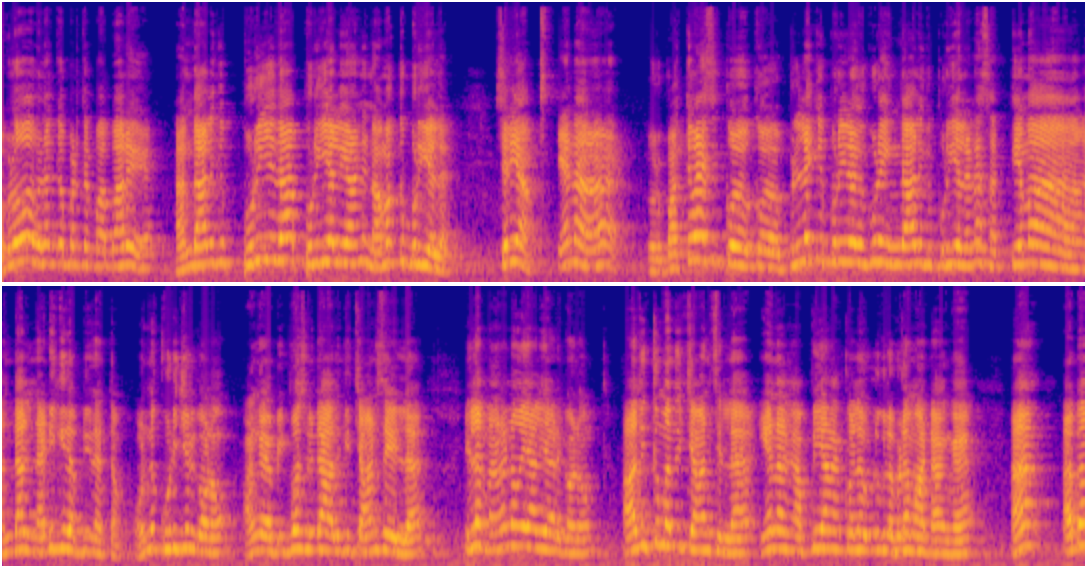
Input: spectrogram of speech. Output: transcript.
எவ்வளோ விளக்கப்படுத்த பார்ப்பாரு. அந்த ஆளுக்கு புரியுதா புரியலையான்னு நமக்கு புரியல. சரியா? ஏன்னா ஒரு பத்து வயசு பிள்ளைக்கு புரியறது கூட இந்த ஆளுக்கு புரியலைன்னா சத்தியமா அந்த ஆள் நடிக்குது அப்படின்னு அர்த்தம். ஒன்று குடிச்சிருக்கணும். அங்கே பிக் பாஸ் விட்டால் அதுக்கு சான்ஸே இல்லை. இல்லை மனநோயாளியாக இருக்கணும். அதுக்கும் வந்து சான்ஸ் இல்லை. ஏன்னா அப்படியான கொலை உள்ளுக்குள்ள விட மாட்டாங்க. ஆ? அப்போ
